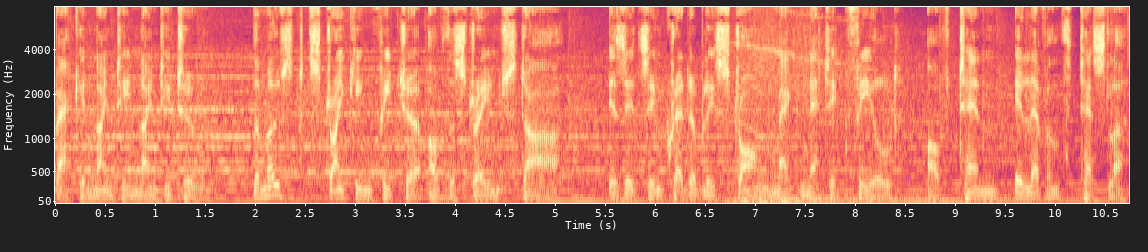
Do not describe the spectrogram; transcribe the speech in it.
back in 1992, the most striking feature of the strange star is its incredibly strong magnetic field of 10 11th Tesla.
